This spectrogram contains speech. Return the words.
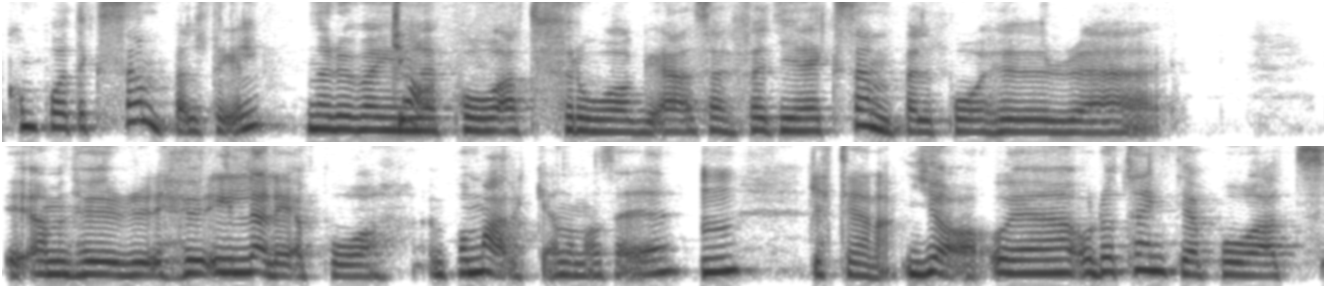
kom på ett exempel till när du var inne ja. på att fråga, alltså för att ge exempel på hur, eh, hur, hur illa det är på, på marken om man säger. Mm, jättegärna. Ja, och, eh, och då tänkte jag på att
